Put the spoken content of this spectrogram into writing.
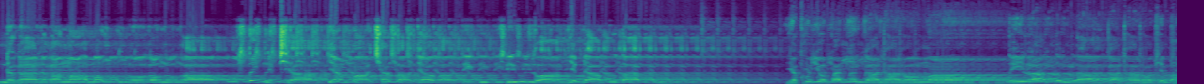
ဒဂါဒဂါမအမောင်းသူတော်ကောင်းတို့အားကိုယ်စိတ်နှဖျားကျမ်းမာချမ်းသာကြပါစေဟုစီဥစွာမေတ္တာပို့သအပ်ယခုယောဖမ်းကြီးဂါထာတော်မှာသီလတုတ်လာဂါထာတော်ဖြစ်ပါ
